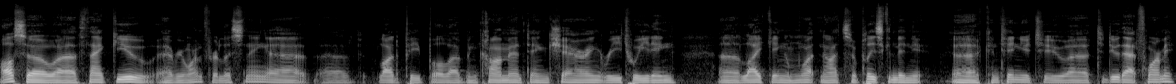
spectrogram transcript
also, thank you, everyone, for listening. a lot of people have been commenting, sharing, retweeting, liking, and whatnot. So please continue uh, continue to uh, to do that for me.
